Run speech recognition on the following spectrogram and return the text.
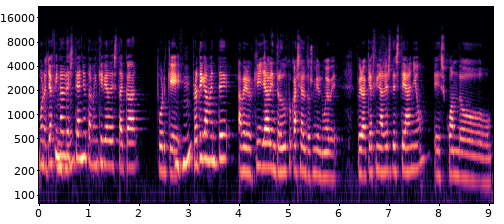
Bueno, yo a final de este año también quería destacar, porque Ujú. prácticamente, a ver, aquí ya le introduzco casi al 2009, pero aquí a finales de este año es cuando,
